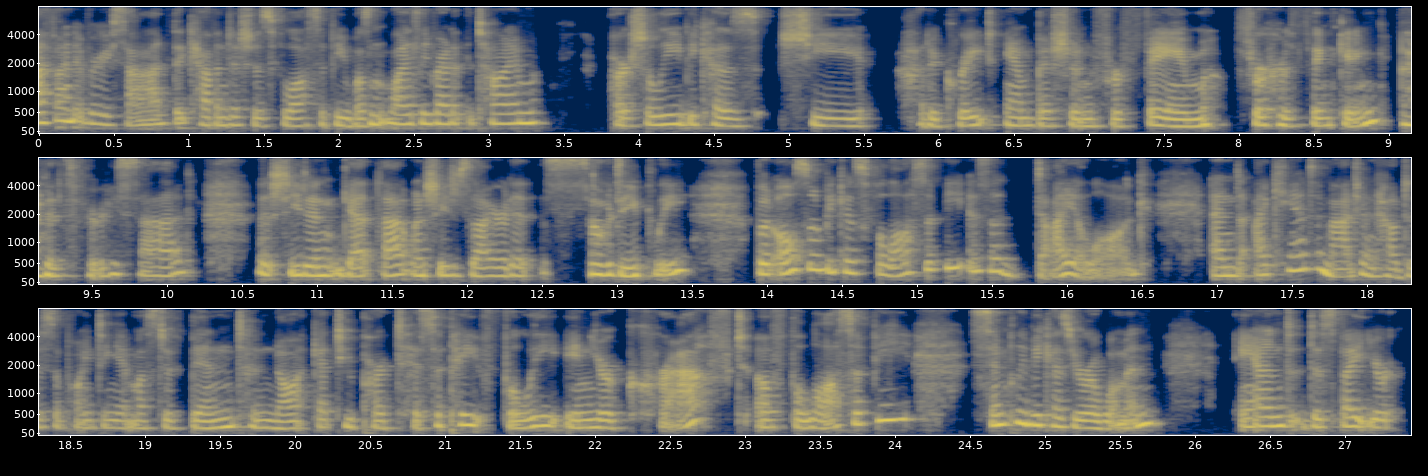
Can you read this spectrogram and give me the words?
I find it very sad that Cavendish's philosophy wasn't widely read at the time, partially because she had a great ambition for fame for her thinking. And it's very sad that she didn't get that when she desired it so deeply, but also because philosophy is a dialogue. And I can't imagine how disappointing it must have been to not get to participate fully in your craft of philosophy simply because you're a woman. And despite your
